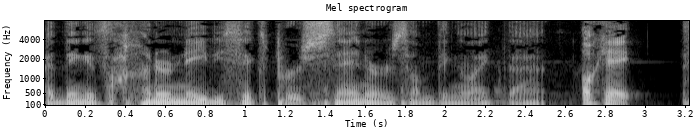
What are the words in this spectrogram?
I think it's 186% or something like that. Okay,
